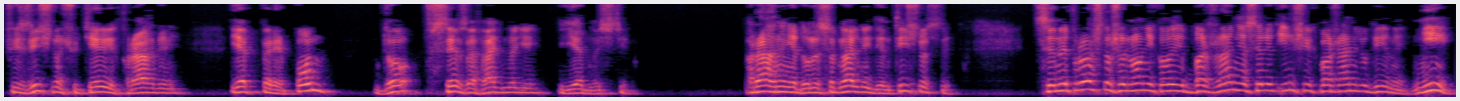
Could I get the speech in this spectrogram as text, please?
фізично чуттєвих прагнень, як перепон до всезагальної єдності. прагнення до національної ідентичності це не просто, шановні колеги, бажання серед інших бажань людини. Ні.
